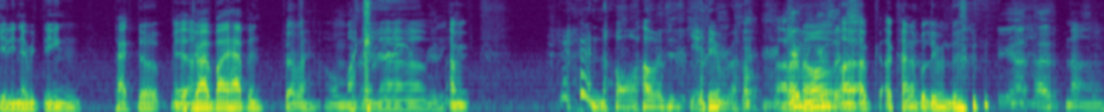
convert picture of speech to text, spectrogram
getting everything packed up. Yeah. A drive by happened. Drive by. Oh my god. And, um, Really? I mean, no, I was just kidding, bro. I don't know. I, I, I kind of believe in this. Yeah, I thought. no,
